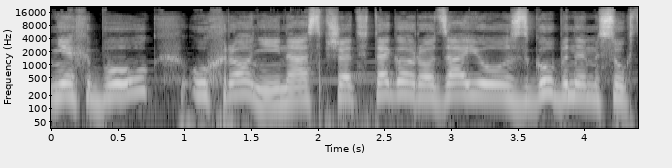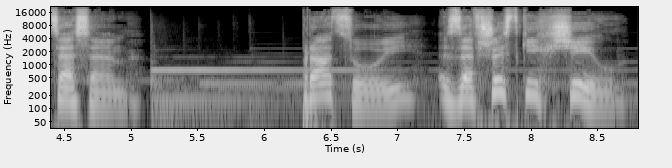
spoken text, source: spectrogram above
Niech Bóg uchroni nas przed tego rodzaju zgubnym sukcesem. Pracuj ze wszystkich sił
